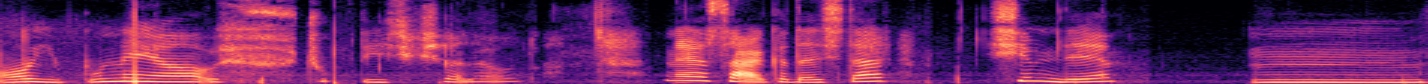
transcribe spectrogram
Ay bu ne ya? Üf, çok değişik şeyler oldu. Neyse arkadaşlar. Şimdi hmm,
